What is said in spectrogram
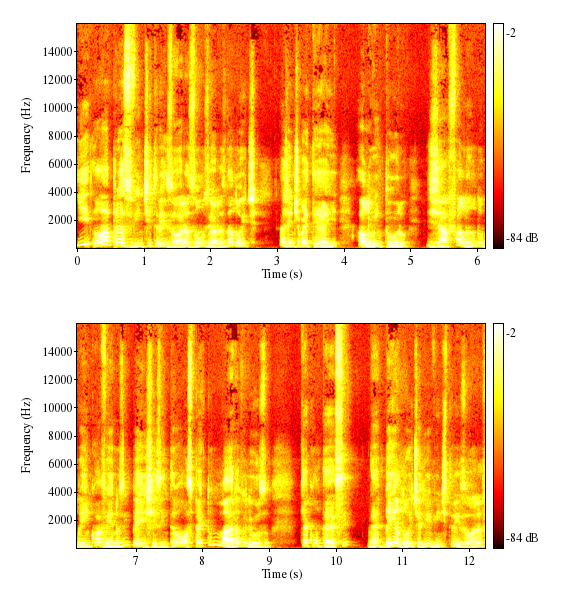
e lá para as 23 horas, 11 horas da noite, a gente vai ter aí a Lua em touro já falando bem com a Vênus em peixes. Então é um aspecto maravilhoso que acontece né, bem à noite ali, 23 horas.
